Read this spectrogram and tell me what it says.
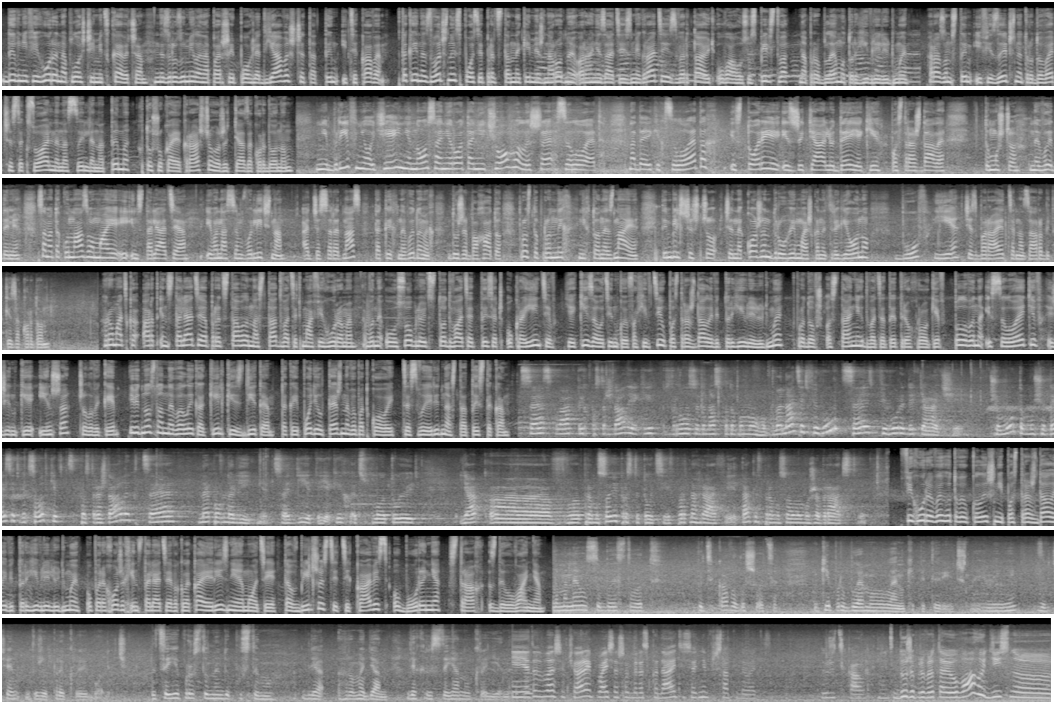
Дивні фігури на площі Міцкевича. Незрозуміле на перший погляд явище та тим і цікаве. В такий незвичний спосіб представники міжнародної організації з міграції звертають увагу суспільства на проблему торгівлі людьми. Разом з тим і фізичне, трудове чи сексуальне насилля над тими, хто шукає кращого життя за кордоном. Ні брів, ні очей, ні носа, ні рота, нічого, лише силует. На деяких силуетах історії із життя людей, які постраждали. Тому що невидимі. Саме таку назву має і інсталяція, і вона символічна, адже серед нас таких невидимих дуже багато. Просто про них ніхто не знає. Тим більше, що чи не кожен другий мешканець регіону був, є чи збирається на заробітки за кордон. Громадська арт-інсталяція представлена 120 фігурами. Вони уособлюють 120 тисяч українців, які за оцінкою фахівців постраждали від торгівлі людьми впродовж останніх 23 років. Половина із силуетів жінки, інша чоловіки. І відносно невелика кількість діти. Такий поділ теж не випадковий. Це своєрідна статистика. Це склад тих постраждалих, які звернулися до нас по допомогу. 12 фігур це фігури дитячі. Чому? Тому що 10% постраждалих це неповнолітні, це діти, яких експлуатують як е, в примусовій проституції, в порнографії, так і в примусовому жебратстві. Фігури виготовив колишній постраждалий від торгівлі людьми. У перехожих інсталяція викликає різні емоції, та в більшості цікавість, обурення, страх, здивування. Мене особисто от поцікавило, що це, які проблеми Оленки п'ятирічної. Мені, звичайно, дуже прикро і боляче. Це є просто недопустимо для громадян, для християн України. Ні, я тут була ще вчора і побачила, що вони розкладають, і сьогодні прийшла подивитися. Дуже цікаво. дуже привертає увагу. Дійсно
